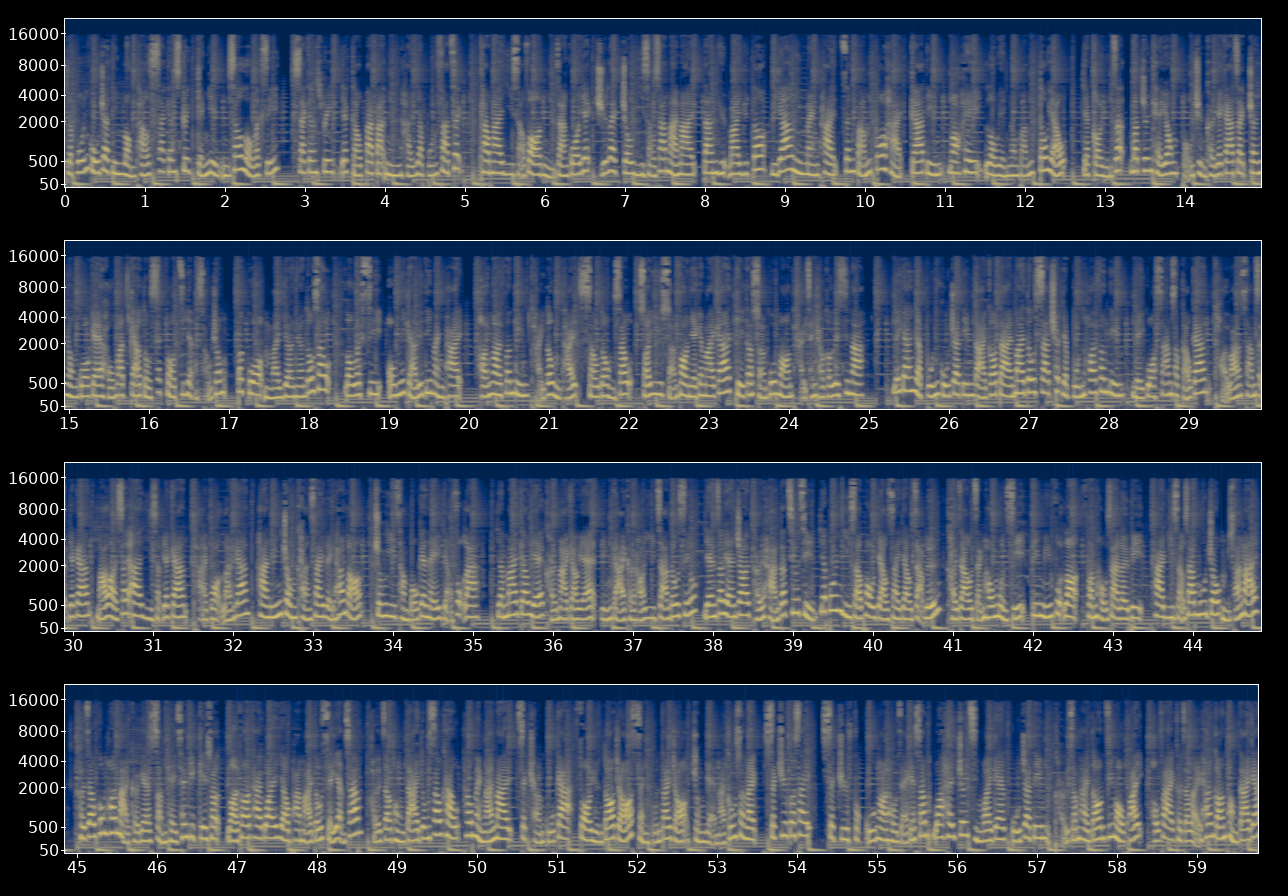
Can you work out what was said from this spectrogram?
日本古着店龙头 Second Street 竟然唔收劳力士。Second Street 一九八八年喺日本发迹，靠卖二手货年赚过亿，主力做二手衫买卖，但越卖越多，而家连名牌精品、波鞋、家电、乐器、露营用品都有。一个原则，物尽其用，保存佢嘅价值，将用过嘅好物交到识货之人手中。不过唔系样样都收，劳力士、Omega 呢啲名牌，海外分店睇都唔睇，收都唔收。所以想放嘢嘅卖家记得上官网睇清楚 list 先啦。呢间日本古着店大哥大卖到杀出日本开分店，美国三十九间，台湾三。十一间马来西亚二十一间泰国两间下年仲强势嚟香港，中意寻宝嘅你有福啦！人卖旧嘢佢卖旧嘢，点解佢可以赚到少？赢就赢在佢行得超前，一般二手铺又细又杂乱，佢就整好门市，店面阔落，分好晒类别。怕二手衫污糟唔想买，佢就公开埋佢嘅神奇清洁技术。来货太贵又怕买到死人衫，佢就同大众收购透明买卖，直场股价，货源多咗成本低咗，仲赢埋公信力，食住个细食住复古爱好者嘅心，话系最前卫嘅古着店，佢真系当之无愧。好快佢就嚟香港同大家。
